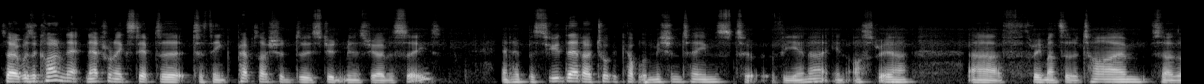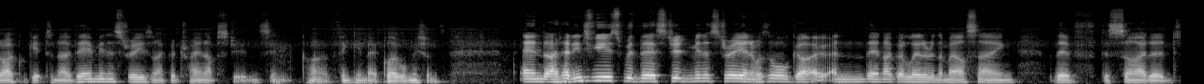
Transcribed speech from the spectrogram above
So it was a kind of nat- natural next step to, to think perhaps I should do student ministry overseas and had pursued that. I took a couple of mission teams to Vienna in Austria, uh, three months at a time, so that I could get to know their ministries and I could train up students in kind of thinking about global missions. And I'd had interviews with their student ministry, and it was all go. And then I got a letter in the mail saying they've decided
